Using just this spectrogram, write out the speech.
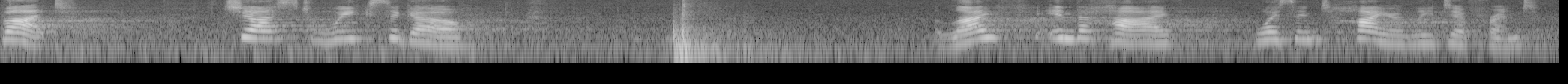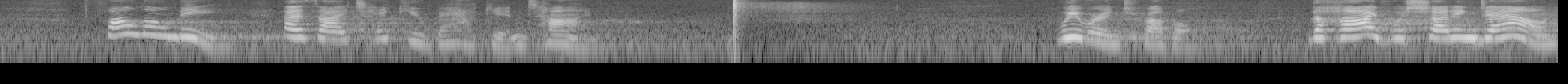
But just weeks ago, life in the hive was entirely different. Follow me as I take you back in time. We were in trouble. The hive was shutting down.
